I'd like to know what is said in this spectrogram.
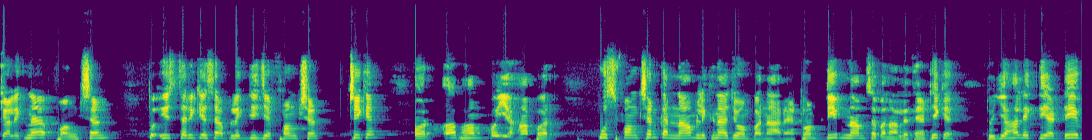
क्या लिखना है? फ़ंक्शन तो इस तरीके से आप लिख दीजिए फ़ंक्शन ठीक है? और अब हमको यहाँ पर उस फ़ंक्शन का नाम लिखना है जो हम बना रहे हैं। तो हम div नाम से बना लेते हैं। ठीक है? तो यहाँ लिख दिया div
